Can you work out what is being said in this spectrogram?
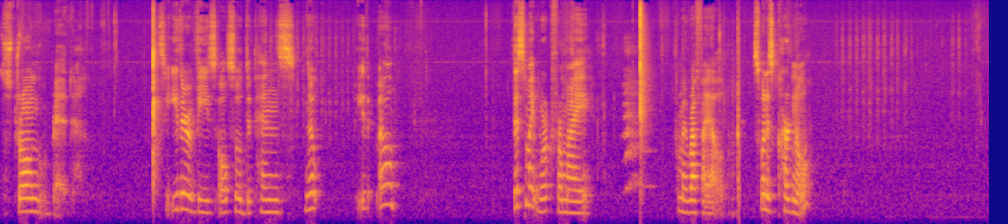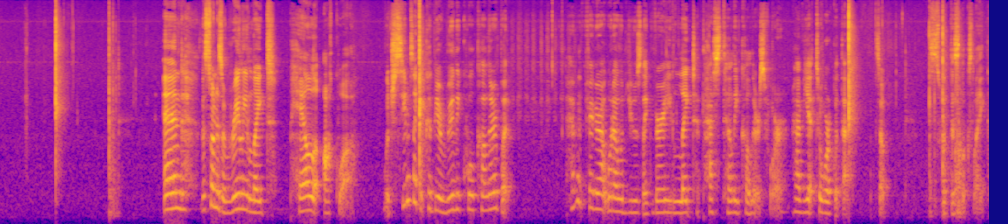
Strong red. See, either of these also depends, nope, either, well, this might work for my for my Raphael. This one is Cardinal. And this one is a really light pale aqua, which seems like it could be a really cool color, but I haven't figured out what I would use like very light pastel colors for. I have yet to work with that. So this is what this looks like.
